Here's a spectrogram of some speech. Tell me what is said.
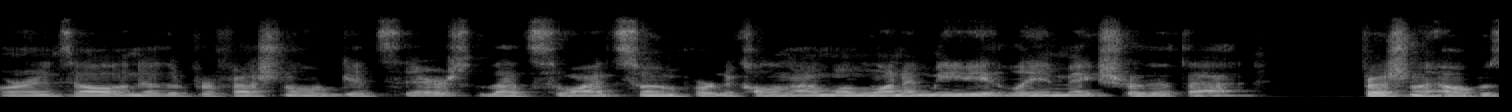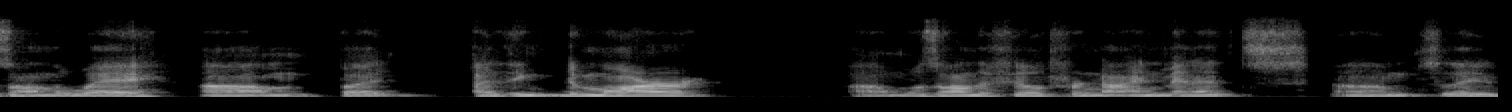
Or until another professional gets there. So that's why it's so important to call 911 immediately and make sure that that professional help is on the way. Um, but I think Damar um, was on the field for nine minutes. Um, so they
